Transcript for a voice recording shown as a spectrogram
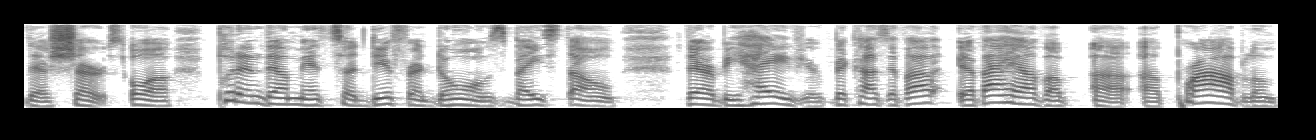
their shirts, or putting them into different dorms based on their behavior. Because if I if I have a, a, a problem,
